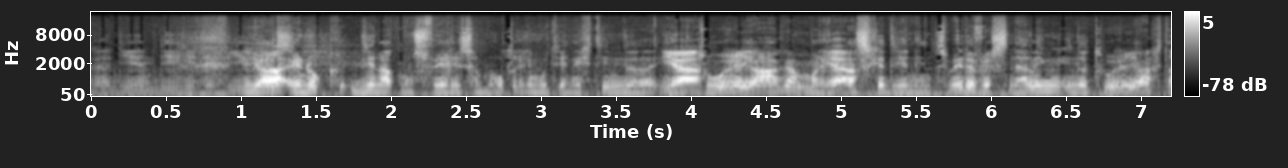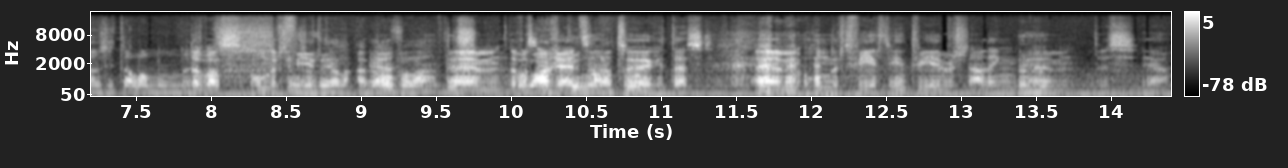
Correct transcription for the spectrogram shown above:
eh, die, die GT4. Ja, dus- en ook die atmosferische motor, je moet die echt in de, in Ja. de toeren jagen, maar Ja. als je die in tweede versnelling in de toeren jaagt, dan zit al aan onder. Dat was 140. Zoveel- ah, wel, voilà. Dus Ehm, dat was waar in Duitsland dat eh, getest. Ehm, 140 in tweede versnelling. Mhm. Dus ja,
